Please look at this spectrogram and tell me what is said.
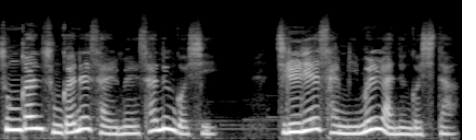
순간순간의 삶을 사는 것이 진리의 삶임을 아는 것이다.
